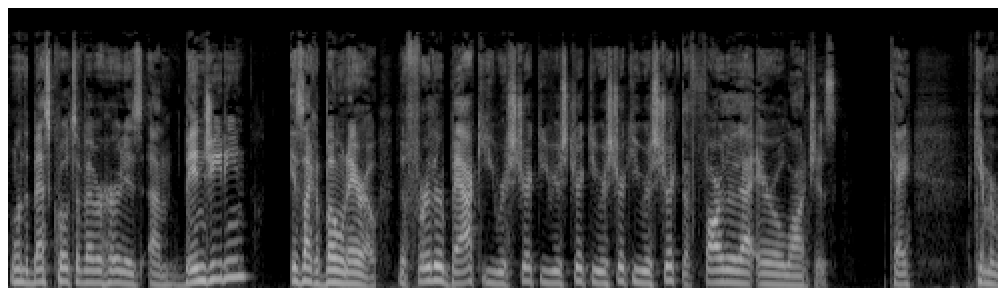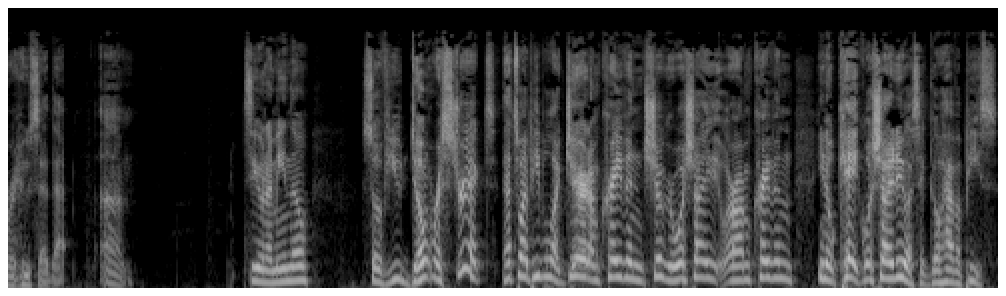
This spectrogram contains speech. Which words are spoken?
One of the best quotes I've ever heard is um, binge eating is like a bow and arrow. The further back you restrict, you restrict, you restrict, you restrict, the farther that arrow launches. Okay. I can't remember who said that. Um, see what I mean though? So if you don't restrict, that's why people like Jared, I'm craving sugar. What should I? Or I'm craving, you know, cake. What should I do? I said, go have a piece.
